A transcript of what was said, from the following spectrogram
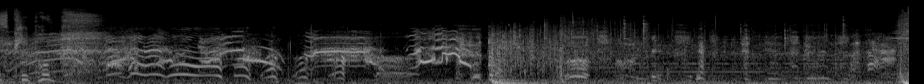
these people.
